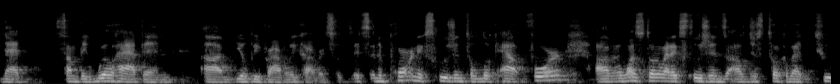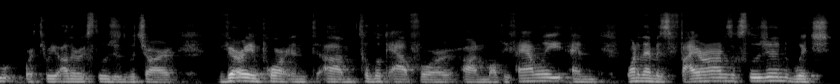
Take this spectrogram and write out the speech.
that something will happen um, you'll be properly covered so it's an important exclusion to look out for um, and once talking about exclusions i'll just talk about two or three other exclusions which are very important um, to look out for on multifamily. And one of them is firearms exclusion, which,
